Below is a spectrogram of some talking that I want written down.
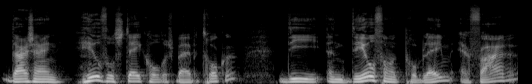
daar zijn heel veel stakeholders bij betrokken. Die een deel van het probleem ervaren,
